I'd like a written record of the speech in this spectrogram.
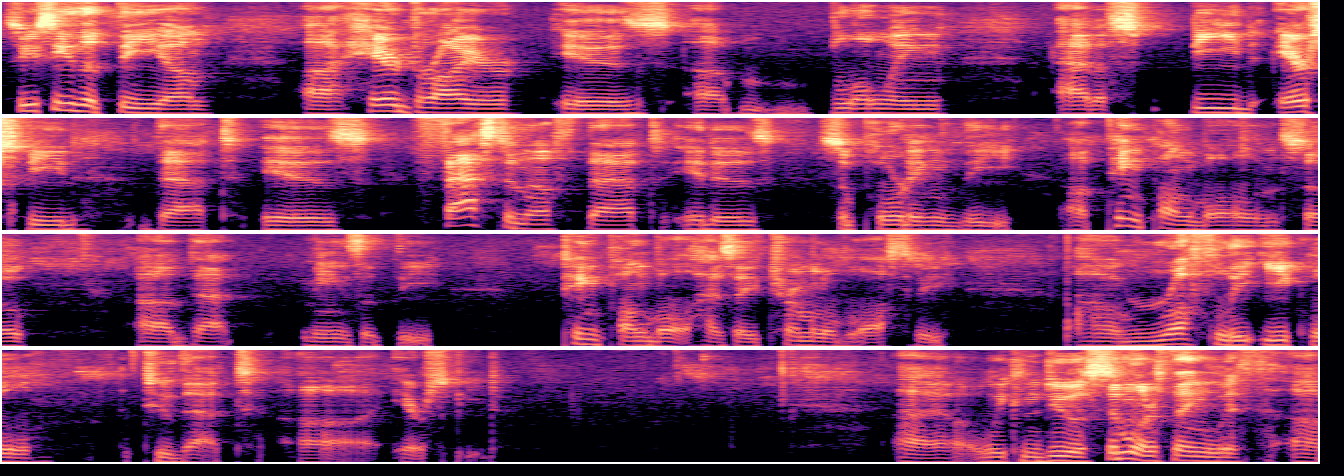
So you see that the um, uh, hair dryer is uh, blowing at a speed, airspeed that is fast enough that it is supporting the uh, ping pong ball, and so uh, that means that the ping pong ball has a terminal velocity uh, roughly equal to that uh, airspeed. Uh, we can do a similar thing with uh,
